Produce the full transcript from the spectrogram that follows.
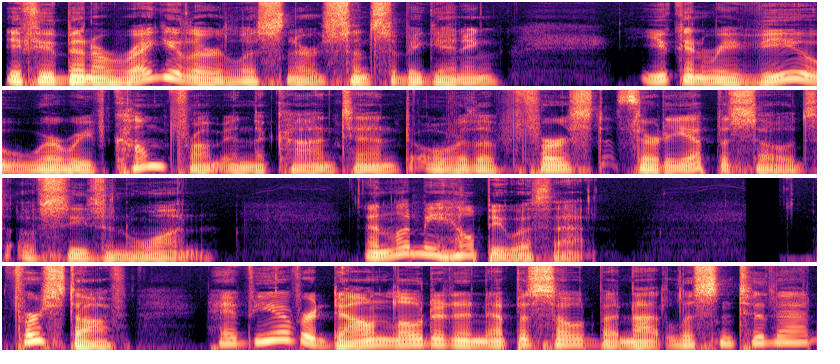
If you've been a regular listener since the beginning, you can review where we've come from in the content over the first 30 episodes of season one. And let me help you with that. First off, have you ever downloaded an episode but not listened to that?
